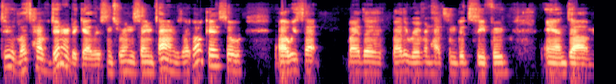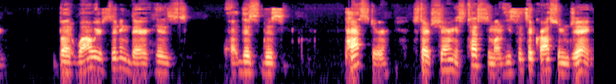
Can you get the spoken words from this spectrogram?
dude, let's have dinner together since we're in the same town. He's like, okay. So uh, we sat by the by the river and had some good seafood. And um, but while we were sitting there, his uh, this this pastor starts sharing his testimony. He sits across from Jay,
